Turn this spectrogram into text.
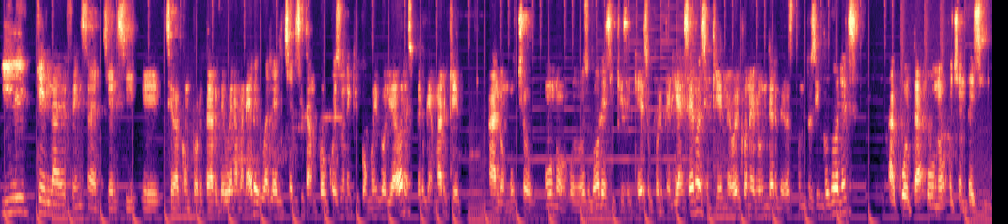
Y que la defensa del Chelsea eh, se va a comportar de buena manera. Igual el Chelsea tampoco es un equipo muy goleador. Espero que marque a lo mucho uno o dos goles y que se quede su portería en cero. Así que me voy con el under de 2.5 goles a cuota 1.85.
